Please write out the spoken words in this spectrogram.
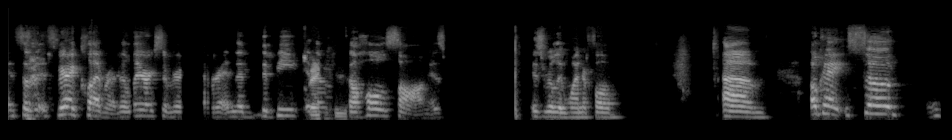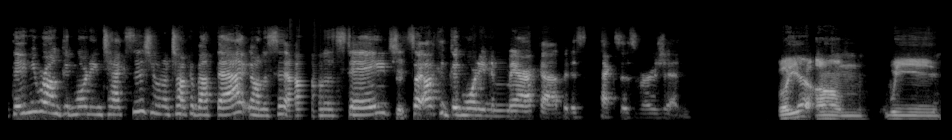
and so it's very clever. The lyrics are very clever, and the, the beat and the, the whole song is is really wonderful. Um, okay, so then you were on Good Morning Texas. You want to talk about that on the on the stage? It's like a Good Morning America, but it's the Texas version. Well, yeah. Um, we.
